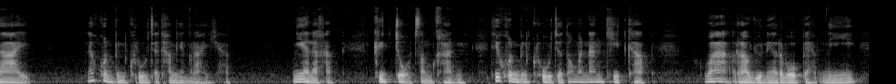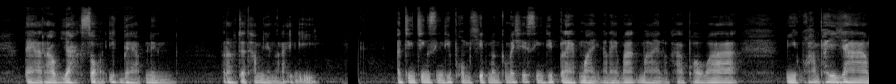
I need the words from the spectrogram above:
ได้ แล้วคนเป็นครูจะทำอย่างไรครับ เนี่ยแหละครับ คือโจทย์สำคัญที่คนเป็นครูจะต้องมานั่งคิดครับ ว่าเราอยู่ในระบบแบบนี้ แต่เราอยากสอนอีกแบบหนึ่งเราจะทำอย่างไรดีจริง ๆ สิ่งที่ผมคิดมันก็ไม่ใช่สิ่งที่แปลกใหม่อะไรมากมายหรอกครับ เพราะว่ามีความพยายาม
